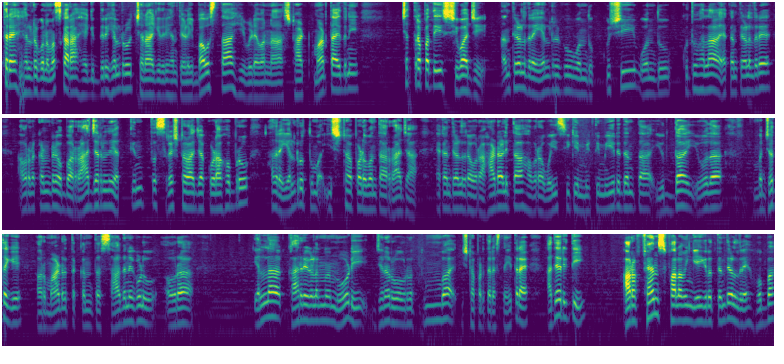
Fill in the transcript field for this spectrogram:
ಸ್ನೇಹಿತರೆ, ಎಲ್ರಿಗೂ ನಮಸ್ಕಾರ. ಹೇಗಿದ್ದೀರಿ? ಎಲ್ಲರೂ ಚೆನ್ನಾಗಿದ್ದೀರಿ ಅಂತೇಳಿ ಭಾವಿಸ್ತಾ ಈ ವಿಡಿಯೋವನ್ನು ಸ್ಟಾರ್ಟ್ ಮಾಡ್ತಾ ಇದ್ದೀನಿ. ಛತ್ರಪತಿ ಶಿವಾಜಿ ಅಂತ ಹೇಳಿದ್ರೆ ಎಲ್ರಿಗೂ ಒಂದು ಖುಷಿ, ಒಂದು ಕುತೂಹಲ. ಯಾಕಂತ ಹೇಳಿದ್ರೆ ಅವ್ರನ್ನ ಕಂಡ್ರೆ ಒಬ್ಬ ರಾಜರಲ್ಲಿ ಅತ್ಯಂತ ಶ್ರೇಷ್ಠ ರಾಜ ಕೂಡ ಒಬ್ಬರು ಆದರೆ ಎಲ್ಲರೂ ತುಂಬ ಇಷ್ಟಪಡುವಂಥ ರಾಜ. ಯಾಕಂತ ಹೇಳಿದ್ರೆ ಅವರ ಆಡಳಿತ, ಅವರ ವಯಸ್ಸಿಗೆ ಮಿತಿ ಮೀರಿದಂಥ ಯುದ್ಧ ಯೋಧ. ಜೊತೆಗೆ ಅವ್ರು ಮಾಡಿರ್ತಕ್ಕಂಥ ಸಾಧನೆಗಳು ಅವರ ಎಲ್ಲ ಕಾರ್ಯಗಳನ್ನು ನೋಡಿ ಜನರು ಅವರನ್ನು ತುಂಬ ಇಷ್ಟಪಡ್ತಾರೆ ಸ್ನೇಹಿತರೆ. ಅದೇ ರೀತಿ ಅವರ ಫ್ಯಾನ್ಸ್ ಫಾಲೋವಿಂಗ್ ಹೇಗಿರುತ್ತೆ ಅಂತ ಹೇಳಿದ್ರೆ, ಒಬ್ಬ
